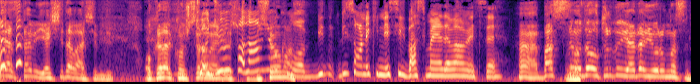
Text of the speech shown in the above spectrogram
biraz tabii yaşı da var şimdi. O kadar koşturamayabilir. Çocuğu falan Bir şey yok olmaz. mu? Bir, bir sonraki nesil basmaya devam etse. Ha bassın o da oturduğu yerden yorumlasın.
